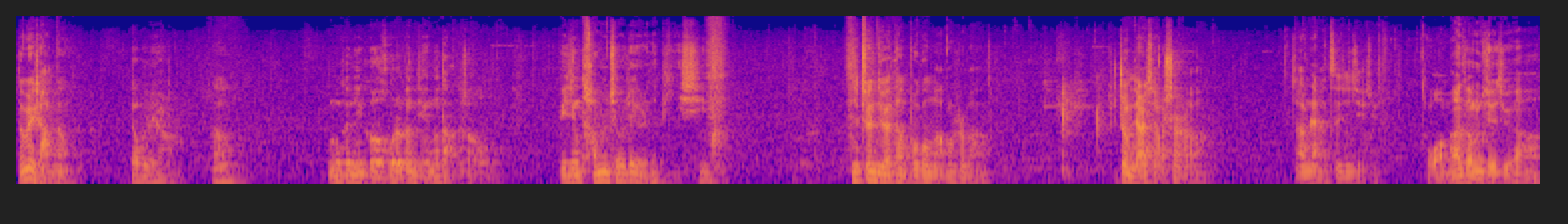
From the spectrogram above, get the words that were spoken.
那为啥呢？要不这样，啊，我们跟你哥或者跟田哥打个招呼？毕竟他们知道这个人的底细。你真觉得他们不够忙是吧？就这么点小事啊，咱们俩自己解决。我们怎么解决啊？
